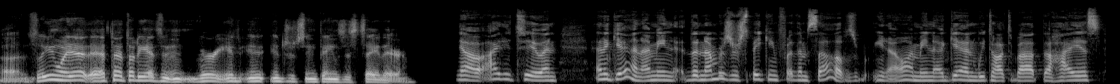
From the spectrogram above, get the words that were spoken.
uh, so anyway, I, I, thought, he had some very in, interesting things to say there. No, I did too. And and again, I mean, the numbers are speaking for themselves. You know, I mean, again, we talked about the highest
